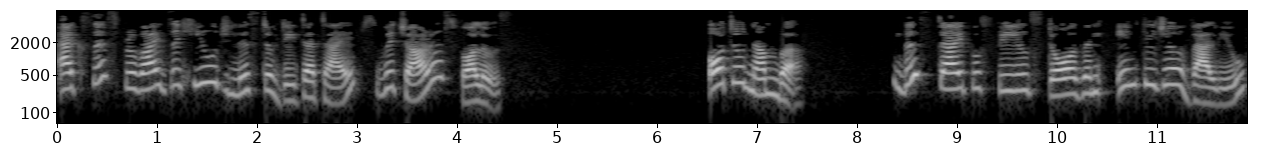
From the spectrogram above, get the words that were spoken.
Access provides a huge list of data types which are as follows. Auto number. This type of field stores an integer value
